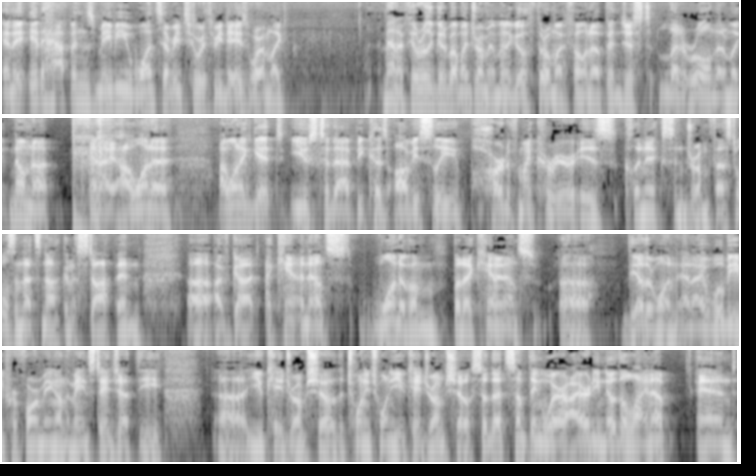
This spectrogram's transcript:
and it, it happens maybe once every two or three days where I'm like, man, I feel really good about my drumming. I'm going to go throw my phone up and just let it roll, and then I'm like, no, I'm not. And I, want to. I want to get used to that because obviously part of my career is clinics and drum festivals, and that's not going to stop. And uh, I've got I can't announce one of them, but I can announce uh, the other one, and I will be performing on the main stage at the uh, UK Drum Show, the 2020 UK Drum Show. So that's something where I already know the lineup. And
